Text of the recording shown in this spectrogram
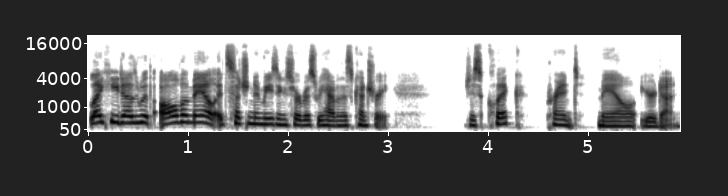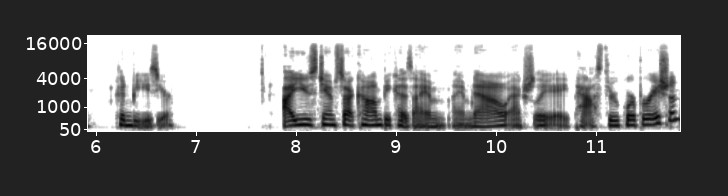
like he does with all the mail. It's such an amazing service we have in this country. Just click, print, mail, you're done. Couldn't be easier. I use stamps.com because I am I am now actually a pass through corporation.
